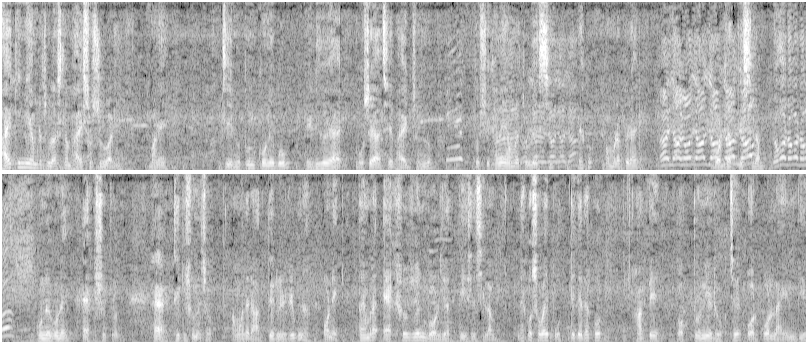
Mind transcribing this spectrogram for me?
ভাইকে নিয়ে আমরা চলে আসলাম ভাইয়ের শ্বশুর বাড়ি মানে যে নতুন কোণে বউ রেডি হয়ে বসে আছে ভাইয়ের জন্য। তো সেখানে আমরা চলে এসেছি। দেখো, আমরা প্রায় বরযাত্রী ছিলাম। গুনে গুনে একশো জন। হ্যাঁ ঠিকই শুনেছো। আমাদের আত্মীয় রিলেটিভ না অনেক। তাই আমরা একশো জন বরযাত্রী এসেছিলাম। দেখো, সবাই প্রত্যেকে দেখো হাতে তত্ত্ব নিয়ে ঢুকছে, পরপর লাইন দিয়ে।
